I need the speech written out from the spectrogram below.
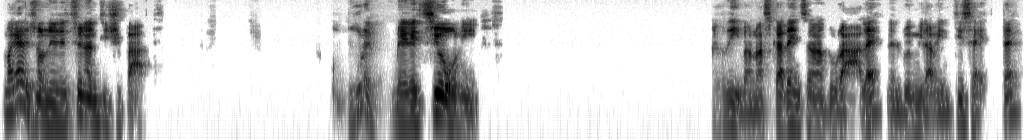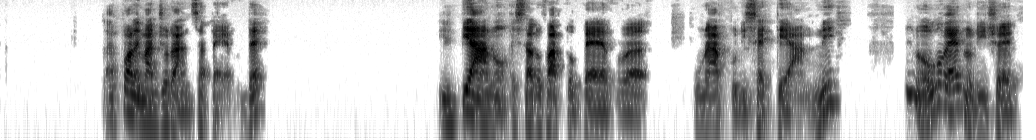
magari sono elezioni anticipate, oppure le elezioni arrivano a scadenza naturale nel 2027, l'attuale maggioranza perde, il piano è stato fatto per un arco di sette anni, il nuovo governo dice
